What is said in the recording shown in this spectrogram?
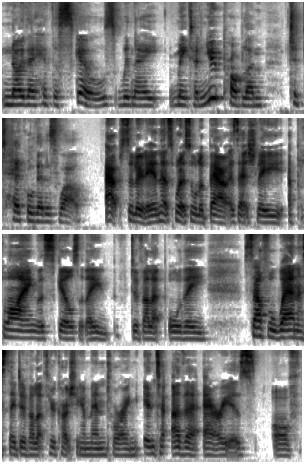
know they have the skills when they meet a new problem to tackle that as well. Absolutely. And that's what it's all about is actually applying the skills that they develop or the self awareness they develop through coaching and mentoring into other areas of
